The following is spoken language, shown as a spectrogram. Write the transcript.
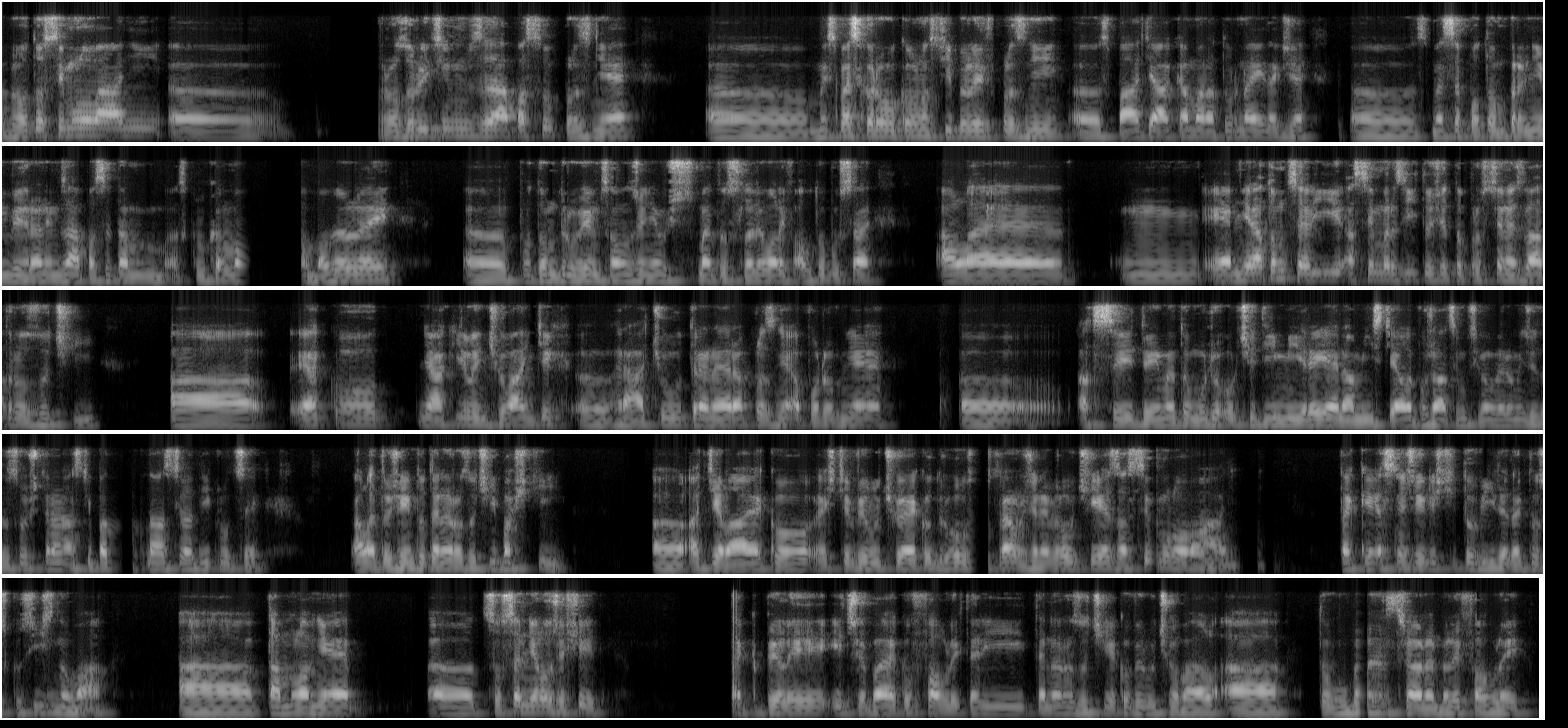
Bylo to simulování rozhodujícím zápasu Plzně. My jsme s chodou okolností byli v Plzni s Páťákama na turnaji, takže jsme se po tom prvním vyhraném zápase tam s klukama bavili. Po tom druhým samozřejmě už jsme to sledovali v autobuse ale mm, je, mě na tom celý asi mrzí to, že to prostě nezvlád rozhočí a jako nějaký linčování těch hráčů, trenéra Plzně a podobně asi dejme tomu do určitý míry je na místě, ale pořád si musíme uvědomit, že to jsou 14-15 letý kluci. Ale to, že jim to ten rozhodčí baští uh, a dělá jako, ještě vylučuje jako druhou stranu, že nevyloučí je za simulování, tak jasně, že když ti to vyjde, tak to zkusíš znova a tam hlavně, eh, co se mělo řešit, tak byly i třeba jako fauly, který ten rozhodčí jako vylučoval a to vůbec třeba nebyly fauly.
